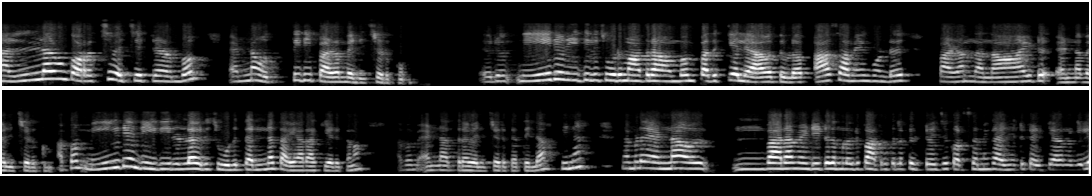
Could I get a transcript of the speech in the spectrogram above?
നല്ലോണം കുറച്ച് വെച്ചിട്ടാകുമ്പം എണ്ണ ഒത്തിരി പഴം വലിച്ചെടുക്കും. ഒരു നേരിയ രീതിയിൽ ചൂട് മാത്രം ആവുമ്പം പതുക്കെയല്ലേ ആവത്തുള്ളൂ. ആ സമയം കൊണ്ട് പഴം നന്നായിട്ട് എണ്ണ വലിച്ചെടുക്കും. അപ്പം മീഡിയം രീതിയിലുള്ള ഒരു ചൂട് തന്നെ തയ്യാറാക്കിയെടുക്കണം. അപ്പം എണ്ണ അത്ര വലിച്ചെടുക്കത്തില്ല. പിന്നെ നമ്മൾ എണ്ണ വാരാൻ വേണ്ടിയിട്ട് നമ്മൾ ഒരു പാത്രത്തിലൊക്കെ ഇട്ട് വെച്ച് കുറച്ച് സമയം കഴിഞ്ഞിട്ട് കഴിക്കുകയാണെങ്കിൽ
